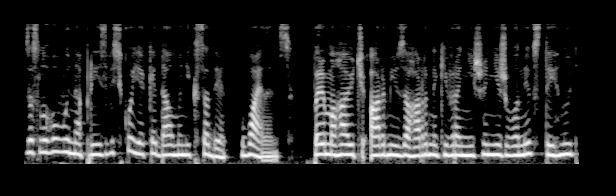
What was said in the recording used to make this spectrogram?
заслуговую на прізвисько, яке дав мені Ксадин Вайленс, перемагаючи армію загарбників раніше, ніж вони встигнуть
